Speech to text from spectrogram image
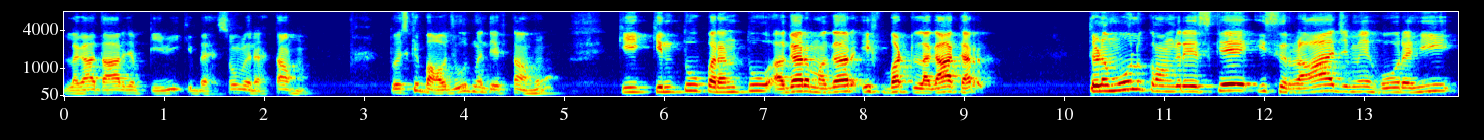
लगातार जब टीवी की बहसों में रहता हूँ तो इसके बावजूद मैं देखता हूँ कि किंतु परंतु अगर मगर इफ़ बट लगाकर तृणमूल कांग्रेस के इस राज में हो रही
